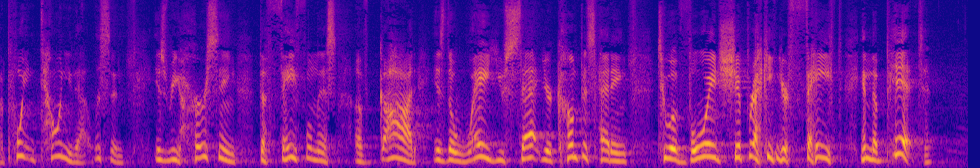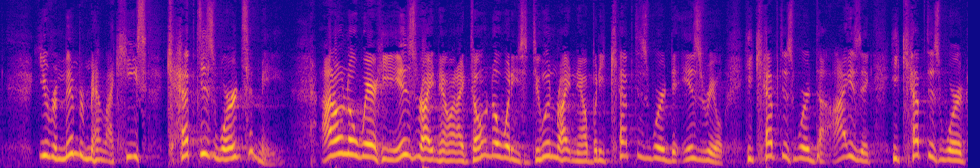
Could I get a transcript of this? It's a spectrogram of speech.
My point in telling you that, listen, is rehearsing the faithfulness of God is the way you set your compass heading to avoid shipwrecking your faith in the pit. You remember, man, like he's kept his word to me. I don't know where he is right now, and I don't know what he's doing right now, but he kept his word to Israel. He kept his word to Isaac. He kept his word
